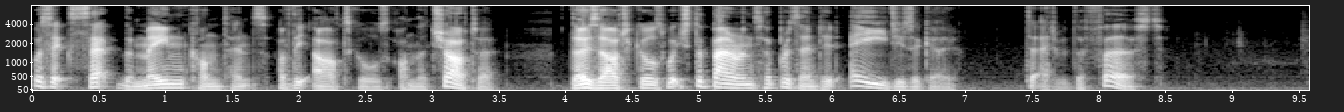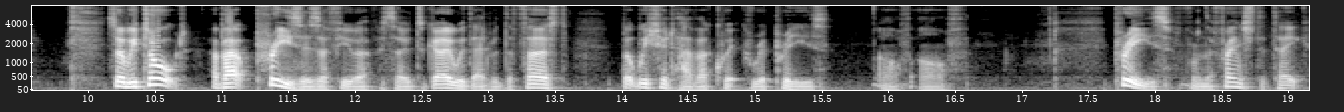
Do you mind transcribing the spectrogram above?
was accept the main contents of the articles on the Charter, those articles which the barons had presented ages ago to Edward I. So we talked about prises a few episodes ago with Edward I, but we should have a quick reprise. Off, off. Prise, from the French to take,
